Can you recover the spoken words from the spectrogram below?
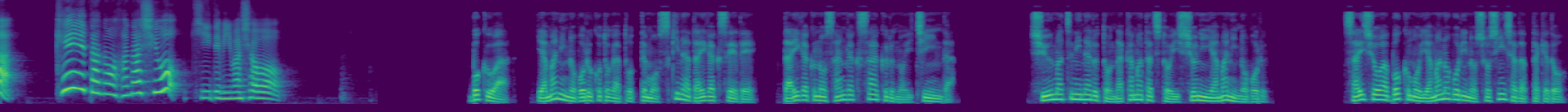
は、ケイタの話を聞いてみましょう。僕は山に登ることがとっても好きな大学生で、大学の山岳サークルの一員だ。週末になると仲間たちと一緒に山に登る。最初は僕も山登りの初心者だったけど、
